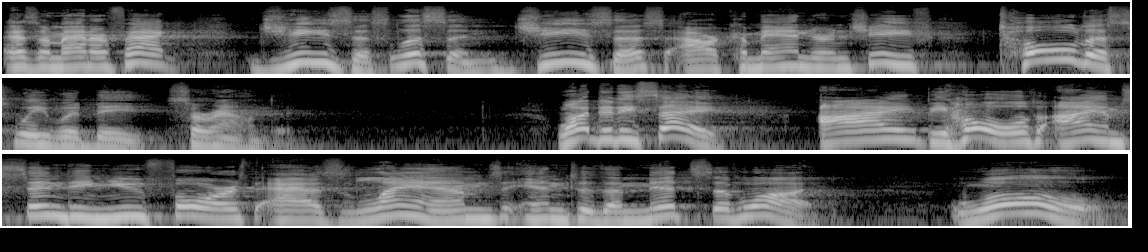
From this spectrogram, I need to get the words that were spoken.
As a matter of fact, Jesus, listen, Jesus, our commander in chief, told us we would be surrounded. What did he say? I, behold, I am sending you forth as lambs into the midst of what? Wolves.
